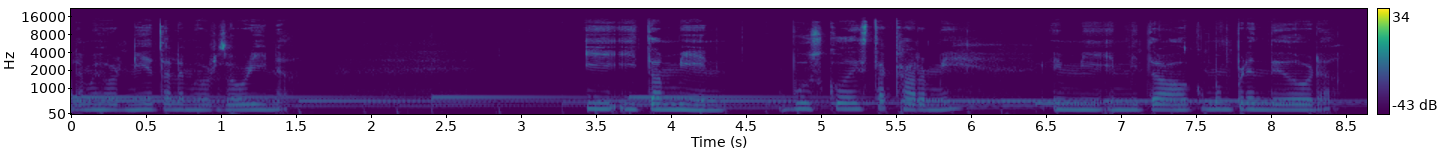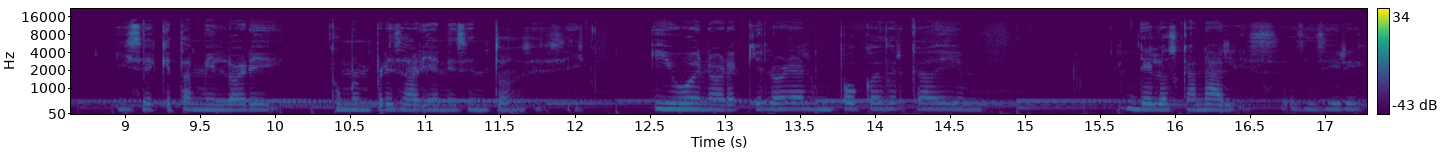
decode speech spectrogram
la mejor nieta, la mejor sobrina. Y, también busco destacarme en mi, en mi trabajo como emprendedora y sé que también lo haré como empresaria en ese entonces. Y, y bueno, ahora quiero hablar un poco acerca de, de los canales, es decir,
